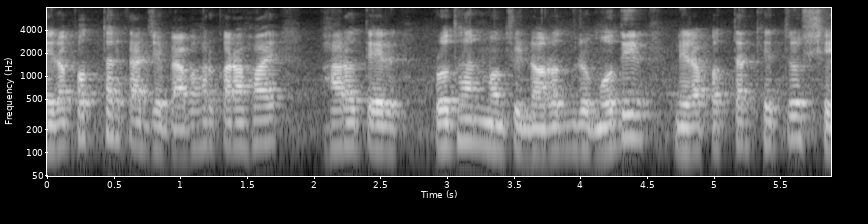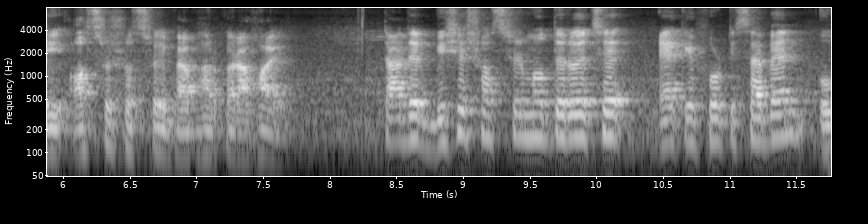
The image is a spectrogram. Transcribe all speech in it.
নিরাপত্তার কাজে ব্যবহার করা হয়, ভারতের প্রধানমন্ত্রী নরেন্দ্র মোদীর নিরাপত্তার ক্ষেত্রেও সেই অস্ত্রশস্ত্রই ব্যবহার করা হয়। তাদের বিশেষ অস্ত্রের মধ্যে রয়েছে একে ফোরটি সেভেন ও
